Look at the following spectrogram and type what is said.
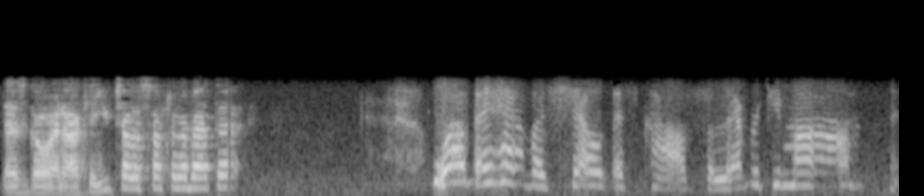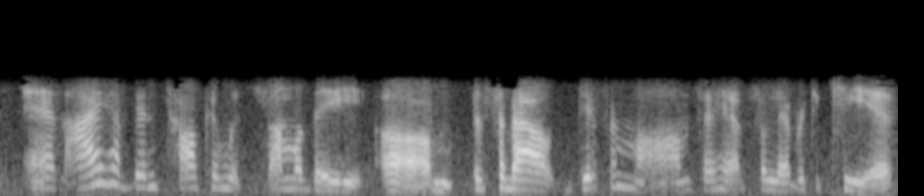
that's going on. Can you tell us something about that? Well, they have a show that's called Celebrity Mom, and I have been talking with some of the. Um, it's about different moms that have celebrity kids,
